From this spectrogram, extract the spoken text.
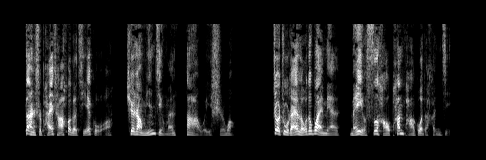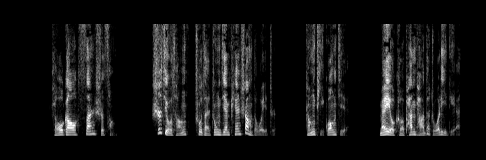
但是排查后的结果却让民警们大为失望。这住宅楼的外面没有丝毫攀爬过的痕迹，楼高三十层，十九层处在中间偏上的位置，整体光洁，没有可攀爬的着力点。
